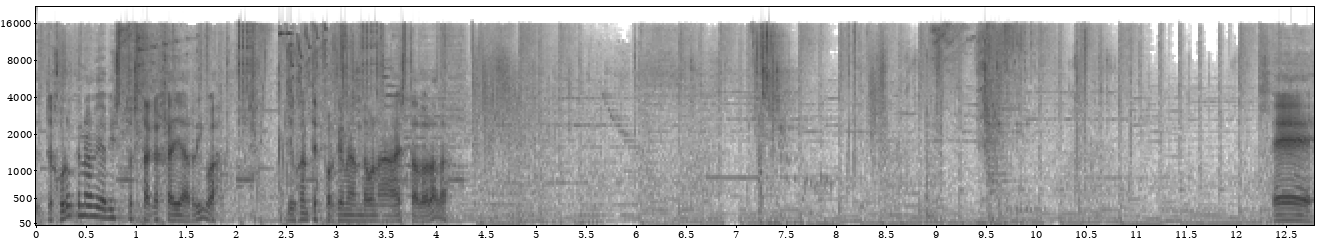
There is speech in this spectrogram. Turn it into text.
Te juro que no había visto esta caja ahí arriba. Digo antes porque me han dado una esta dorada. Eh.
